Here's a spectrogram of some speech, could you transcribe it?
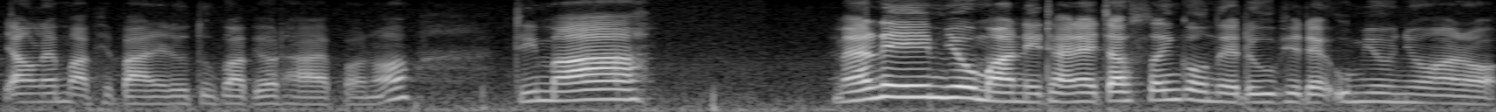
ပြောင်းလဲမှာဖြစ်ပါတယ်လို့သူကပြောထားရပေါ့နော်။ဒီမှာ မန္တလေးမြို့မှာနေထိုင်တဲ့ကြောက်စိမ့်ကုန်တဲ့တူဖြစ်တဲ့ဦးမျိုးညွန့်ကတော့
